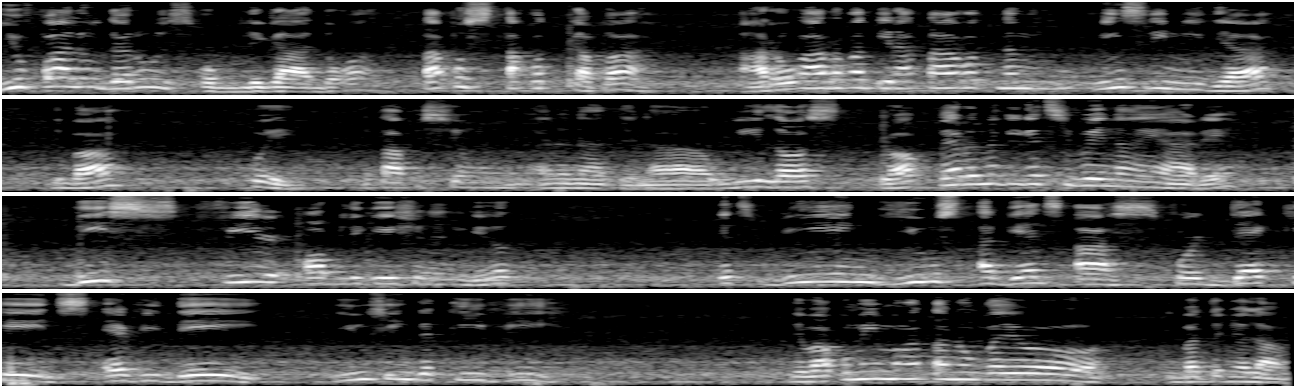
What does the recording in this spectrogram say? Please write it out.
You follow the rules. Obligado ka. Tapos takot ka pa. Araw-araw ka tinatakot ng mainstream media. Di ba? Hoy, natapos yung ano natin, uh, we lost rock. Pero nagigets ba yung nangyayari? This fear, obligation, and guilt, it's being used against us for decades, every day, using the TV. Di ba? Kung may mga tanong kayo, ibato nyo lang.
